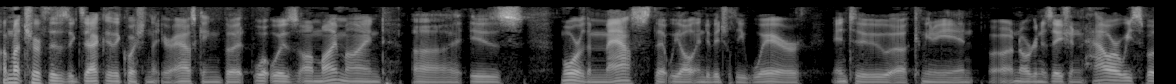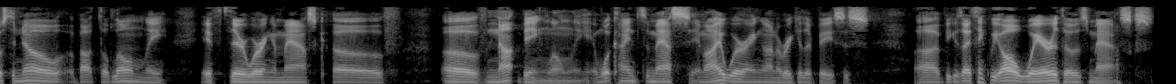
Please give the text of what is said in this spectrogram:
I'm not sure if this is exactly the question that you're asking, but what was on my mind uh, is more of the mask that we all individually wear into a community and an organization. How are we supposed to know about the lonely if they're wearing a mask of of not being lonely and what kinds of masks am I wearing on a regular basis? Uh, because I think we all wear those masks,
